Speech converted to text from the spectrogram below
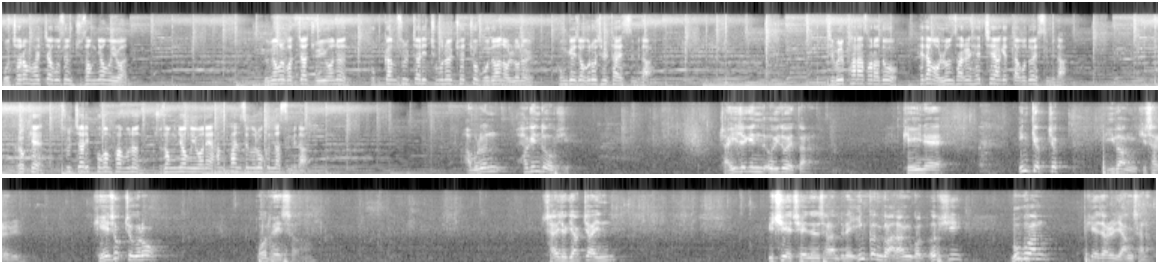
모처럼 활짝 웃은 주성영 의원. 누명을 벗자 주 의원은 국감 술자리 추문을 최초 보도한 언론을 공개적으로 질타했습니다. 집을 팔아서라도 해당 언론사를 해체하겠다고도 했습니다. 그렇게 술자리 폭언 파문은 주성영 의원의 한판승으로 끝났습니다. 아무런 확인도 없이 자의적인 의도에 따라 개인의 인격적 비방 기사를 계속적으로 보도해서 사회적 약자인 위치에 처해 있는 사람들의 인권과 아랑한 것 없이 무고한 피해자를 양산하고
